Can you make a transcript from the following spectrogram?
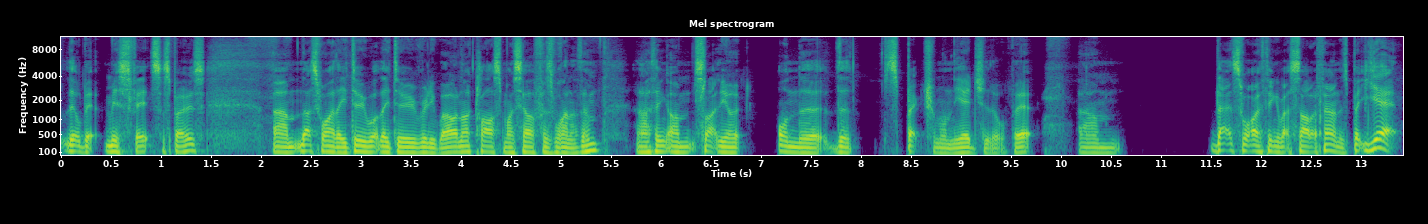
a little bit misfits, I suppose. Um, that's why they do what they do really well, and I class myself as one of them. And I think I'm slightly on the the spectrum, on the edge a little bit. Um, that's what I think about startup founders. But yet,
